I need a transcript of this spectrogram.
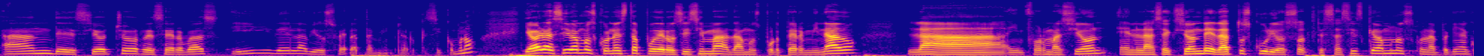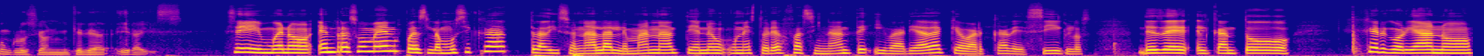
han 18 reservas y de la biosfera también, claro que sí, como no. Y ahora sí vamos con esta poderosísima, damos por terminado la información en la sección de datos curiosotes, así es que vámonos con la pequeña conclusión, mi querida Iraís. Sí, bueno, en resumen, pues la música tradicional alemana tiene una historia fascinante y variada que abarca de siglos, desde el canto gregoriano,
